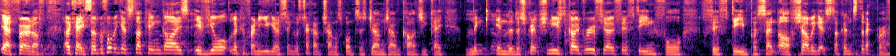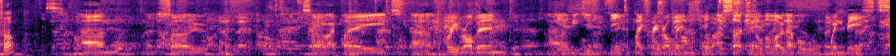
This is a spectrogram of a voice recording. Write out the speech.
Yeah, fair enough. Okay, so before we get stuck in, guys, if you're looking for any Yu-Gi-Oh singles, check out channel sponsors Jam Jam Cards UK. Link in the description. Use the code RUFIOH15 for 15% off. Shall we get stuck into the deck profile? Um, so, so I played uh, Free Robin. Um, you need to play Free Robin. It just searches all the low-level wing beasts.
